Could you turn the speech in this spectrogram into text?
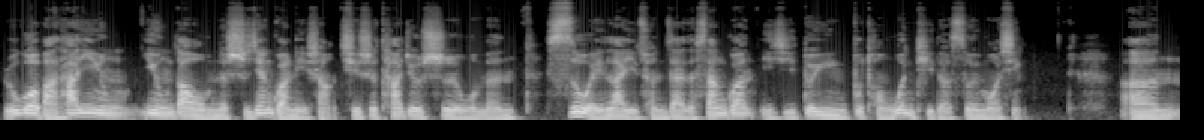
如果把它应用应用到我们的时间管理上，其实它就是我们思维赖以存在的三观以及对应不同问题的思维模型。嗯，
